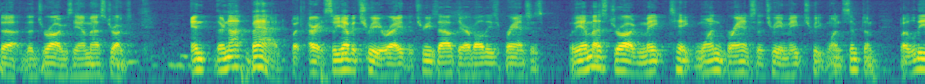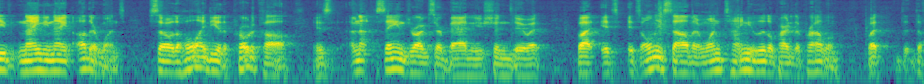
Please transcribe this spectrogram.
the, the drugs, the MS drugs, and they're not bad. But all right, so you have a tree, right? The tree's out there of all these branches. Well, the MS drug may take one branch of the tree, and may treat one symptom, but leave 99 other ones. So the whole idea of the protocol is, I'm not saying drugs are bad and you shouldn't do it, but it's it's only solving one tiny little part of the problem. But the, the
